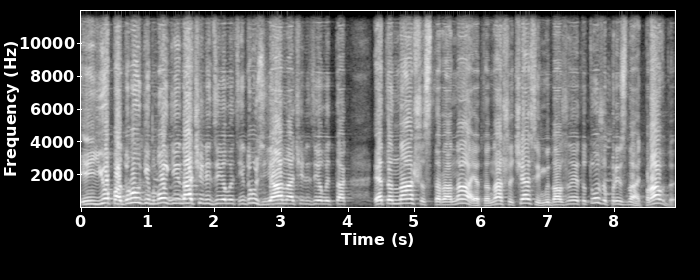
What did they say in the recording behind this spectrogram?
И ее подруги многие начали делать, и друзья начали делать так. Это наша сторона, это наша часть, и мы должны это тоже признать, правда?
